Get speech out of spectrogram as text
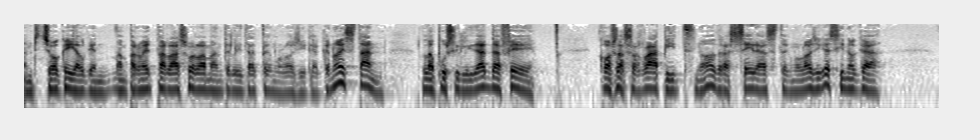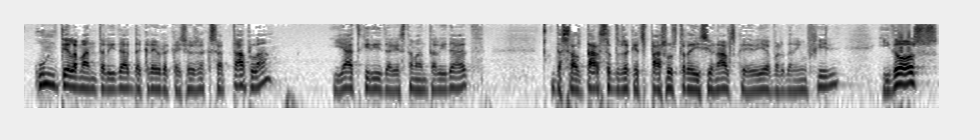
ens xoca i el que em permet parlar sobre la mentalitat tecnològica, que no és tant la possibilitat de fer coses ràpid, no? dreceres tecnològiques, sinó que un té la mentalitat de creure que això és acceptable i ha adquirit aquesta mentalitat de saltar-se tots aquests passos tradicionals que hi havia per tenir un fill i dos,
